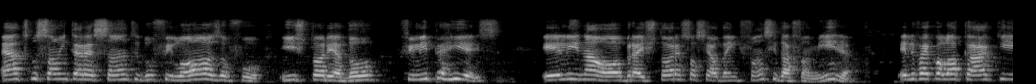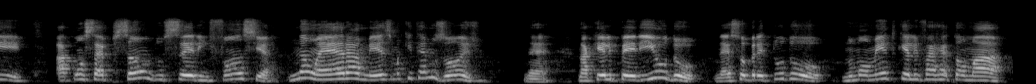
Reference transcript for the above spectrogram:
é a discussão interessante do filósofo e historiador Felipe Ries, ele na obra História Social da Infância e da Família, ele vai colocar que a concepção do ser infância não era a mesma que temos hoje, né? Naquele período, né, sobretudo no momento que ele vai retomar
